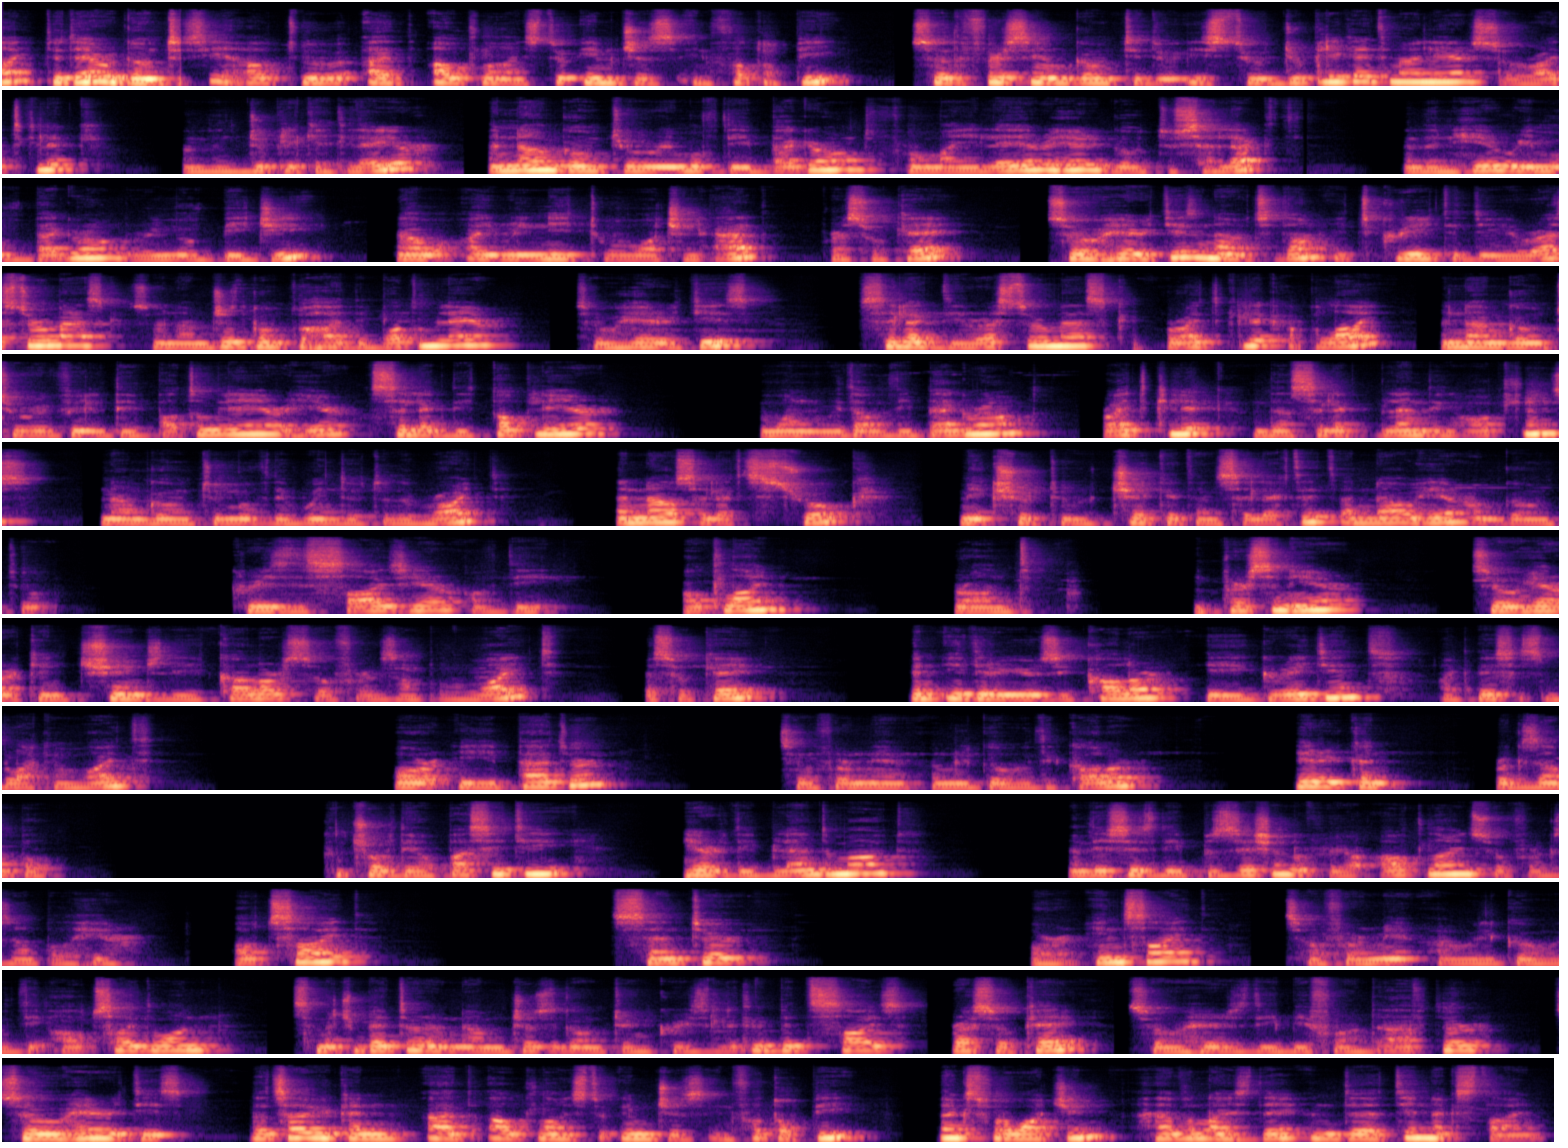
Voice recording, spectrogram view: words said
Hi, today we're going to see how to add outlines to images in Photopea. So the first thing I'm going to do is to duplicate my layer. So right click and then duplicate layer. And now I'm going to remove the background from my layer here. Go to select and then here remove background, remove BG. Now I will need to watch an ad. Press OK. So here it is. Now it's done. It created the raster mask. So now I'm just going to hide the bottom layer. So here it is select the raster mask, right click, apply, and now I'm going to reveal the bottom layer here, select the top layer, the one without the background, right click, and then select blending options. Now I'm going to move the window to the right, and now select stroke, make sure to check it and select it, and now here I'm going to increase the size here of the outline around the person here. So here I can change the color, so for example white, press OK. You can either use a color, a gradient, like this, it's black and white, or a pattern. So for me, I will go with the color. Here you can, for example, control the opacity, here the blend mode, and this is the position of your outline. So for example, here, outside, center, or inside. So for me, I will go with the outside one it's much better and I'm just going to increase a little bit size. Press ok. So here's the before and after. So here it is. That's how you can add outlines to images in Photopea thanks for watching. Have a nice day and uh, till next time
